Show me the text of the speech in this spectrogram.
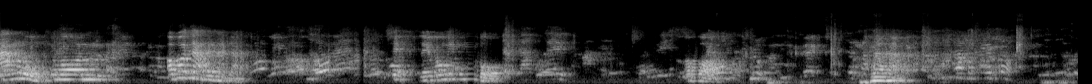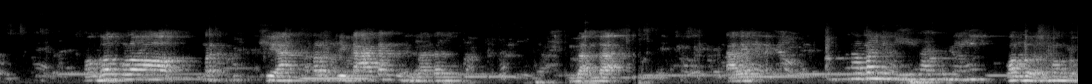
anu cuman apa caranya Cak? Sik, lek wong info. Apa? Monggo kula mergian merdekakan jembatan Mbak-mbak kalian. Apa nih lagunya? Monggo, monggo.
